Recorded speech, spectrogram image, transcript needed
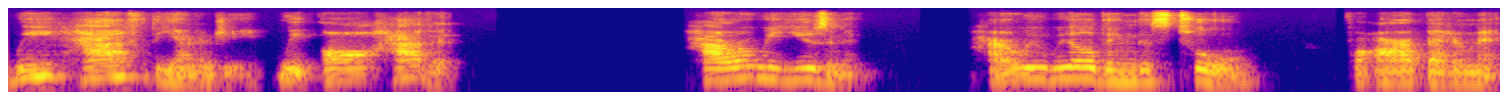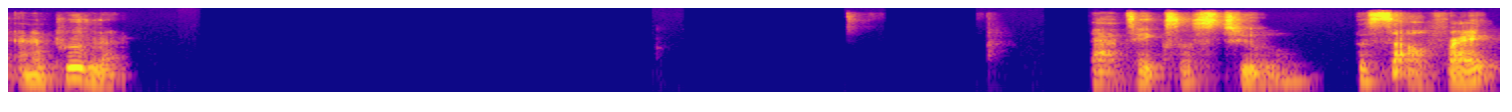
We have the energy, we all have it. How are we using it? How are we wielding this tool for our betterment and improvement? That takes us to the self, right?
